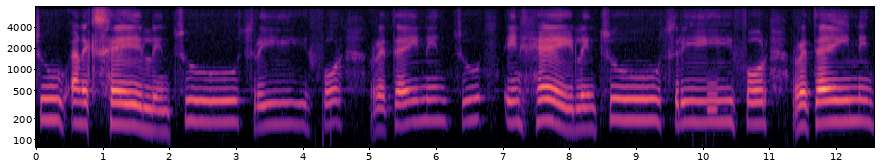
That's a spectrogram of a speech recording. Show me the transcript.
two, and exhaling, two, three, four, retaining, two, inhaling, two, three, four, retaining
